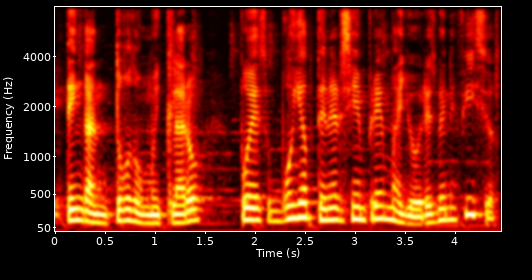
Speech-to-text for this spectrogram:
tengan todo muy claro, pues voy a obtener siempre mayores beneficios.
